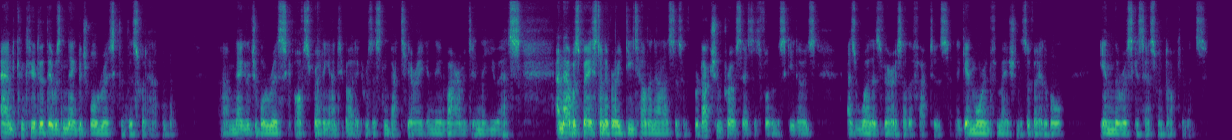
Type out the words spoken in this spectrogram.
and concluded there was negligible risk that this would happen. Um, negligible risk of spreading antibiotic resistant bacteria in the environment in the US. And that was based on a very detailed analysis of the production processes for the mosquitoes, as well as various other factors. And again, more information is available in the risk assessment documents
